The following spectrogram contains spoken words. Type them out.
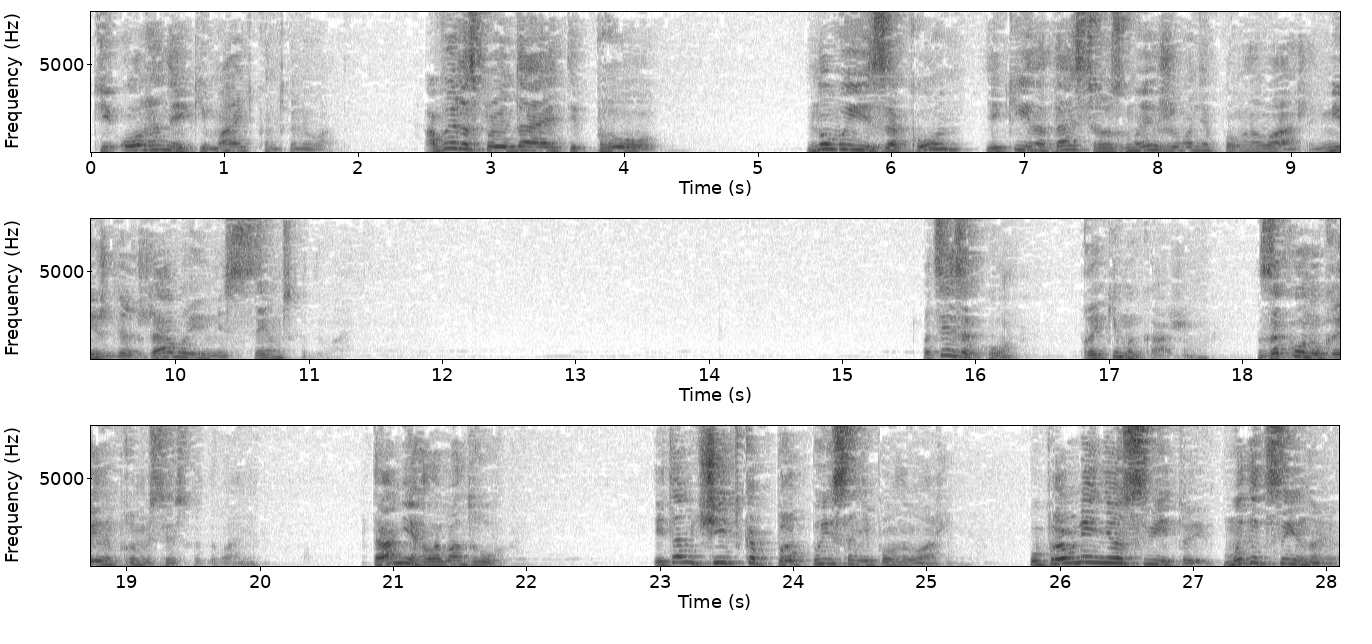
ті органи, які мають контролювати. А ви розповідаєте про новий закон, який надасть розмежування повноважень між державою і місцевим складуванням. Оцей закон, про який ми кажемо, закон України про місцеве складування, там є глава 2. І там чітко прописані повноваження. Управління освітою, медициною,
